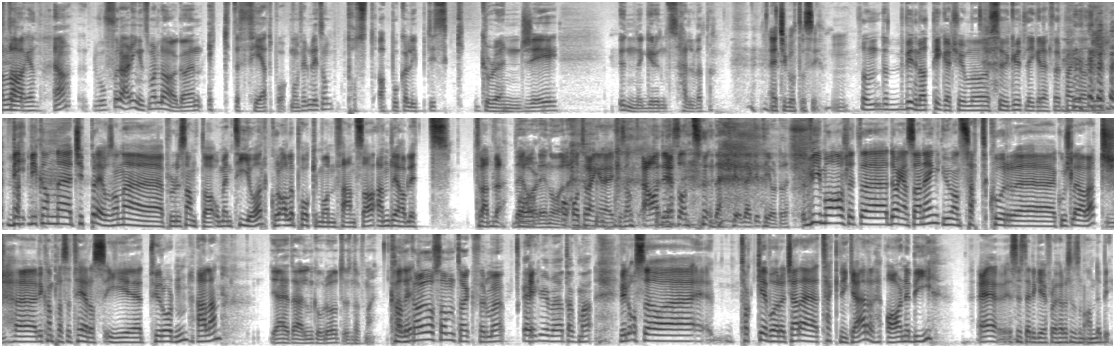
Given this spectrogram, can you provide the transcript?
å- Ja, hvorfor er det ingen som har laga en ekte fet Pokémon-film? Litt sånn postapokalyptisk, grungy undergrunnshelvete. Er ikke godt å si. Sånn, det begynner med at Pikachu må suge uteliggere for penger. Vi, vi kan eh, chippe det hos sånne produsenter om en tiår, hvor alle Pokémon-fansa endelig har blitt 30. Det har de nå, og, og trenger det, ikke sant? Ja, det er sant. Det er ikke, det er ikke ti år til det. Vi må avslutte dagens sending, uansett hvor uh, koselig det har vært. Uh, vi kan presentere oss i turorden. Erlend? Jeg heter Erlend Kobro, tusen takk for meg. Kalle Karl takk for meg. Erik Vive, takk for meg. Vil også uh, takke vår kjære tekniker Arne By. Jeg syns det er gøy, for det høres ut som Andeby.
